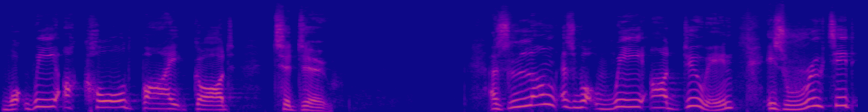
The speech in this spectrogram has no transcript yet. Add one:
what we are called by God to do as long as what we are doing is rooted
